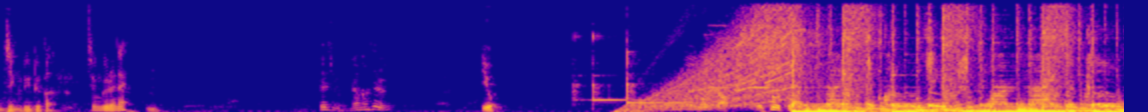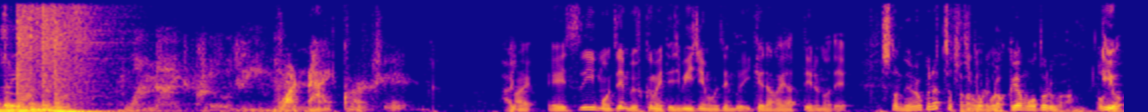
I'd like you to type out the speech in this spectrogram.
ジングルいるか。ジングルね。大丈夫？流せる？いいよそうそうはい、はい、SE も全部含めて BGM も全部池田がやっているので。ちょっと眠くなっちゃったから俺楽屋戻るわ。いいよ。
